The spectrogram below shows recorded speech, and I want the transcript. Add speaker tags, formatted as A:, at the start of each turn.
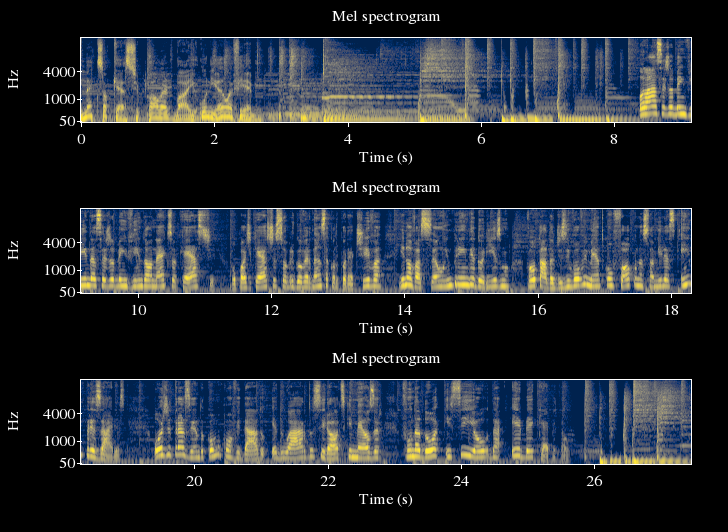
A: Nexocast Powered by União FM.
B: Olá, seja bem-vinda, seja bem-vindo ao NexoCast, o podcast sobre governança corporativa, inovação, empreendedorismo, voltado ao desenvolvimento com foco nas famílias empresárias. Hoje trazendo como convidado Eduardo Sirotsky Melzer, fundador e CEO da EB Capital.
